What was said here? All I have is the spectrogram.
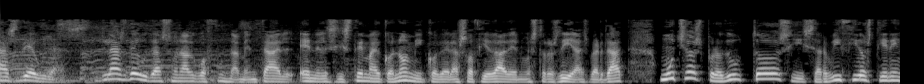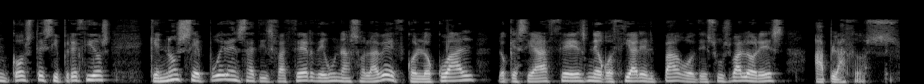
Las deudas. Las deudas son algo fundamental en el sistema económico de la sociedad de nuestros días, ¿verdad? Muchos productos y servicios tienen costes y precios que no se pueden satisfacer de una sola vez, con lo cual lo que se hace es negociar el pago de sus valores a plazos.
